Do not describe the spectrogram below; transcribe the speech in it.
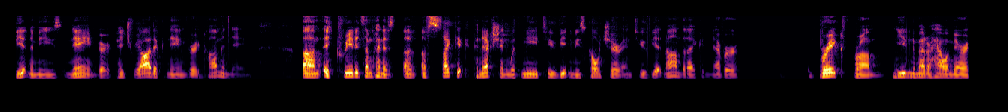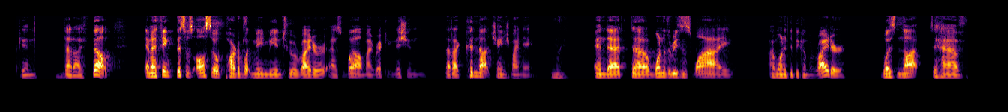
Vietnamese name, very patriotic name, very common name, um, it created some kind of, of, of psychic connection with me to Vietnamese culture and to Vietnam that I could never break from, even mm-hmm. no matter how American that I felt. And I think this was also part of what made me into a writer as well. My recognition that I could not change my name, mm. and that uh, one of the reasons why I wanted to become a writer was not to have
